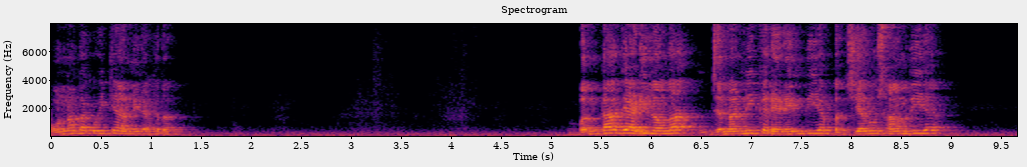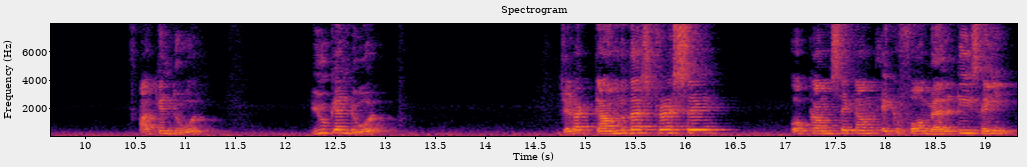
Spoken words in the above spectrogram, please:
ਉਹਨਾਂ ਦਾ ਕੋਈ ਧਿਆਨ ਨਹੀਂ ਰੱਖਦਾ। ਬੰਦਾ ਦਿਹਾੜੀ ਲਾਉਂਦਾ, ਜਨਾਨੀ ਘਰੇ ਰਹਿੰਦੀ ਆ, ਬੱਚਿਆਂ ਨੂੰ ਸਾਂਭਦੀ ਆ। I can do it you can do it ਜਿਹੜਾ ਕੰਮ ਦਾ ਸਟ੍ਰੈਸ ਹੈ ਉਹ ਕਮ ਸੇ ਕਮ ਇੱਕ ਫਾਰਮੈਲਿਟੀ ਸਹੀ।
